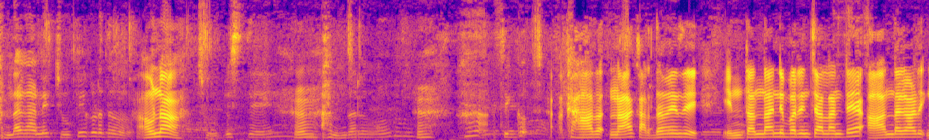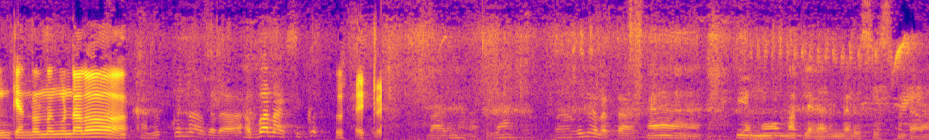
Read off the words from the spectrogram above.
అందగాన్ని చూపించకూడదు అవునా? చూపిస్తే. అందరూ హా, సిగ్గు. కాద నాకు అర్థమైంది. ఇంత అందాన్ని భరించాలంటే ఆ అందగాడు ఇంకెంత అందంగా ఉండాలో? కనుక్కున్నావు కదా. అబ్బా నాకు సిగ్గు. రైట్. బాగున్నానత్త ఏమో మా పిల్లగాడు ఉన్నాడు చూసుకుంటావా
